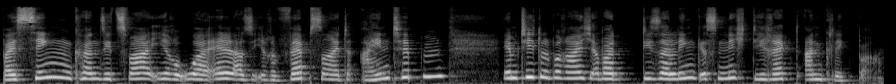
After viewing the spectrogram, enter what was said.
Bei Sing können Sie zwar Ihre URL, also Ihre Webseite eintippen im Titelbereich, aber dieser Link ist nicht direkt anklickbar.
